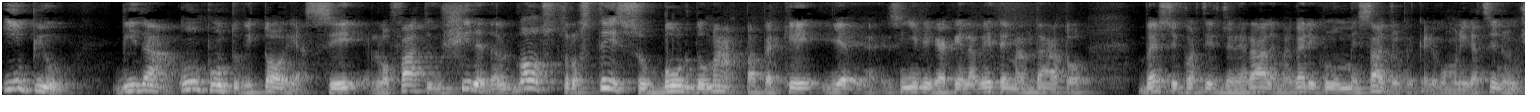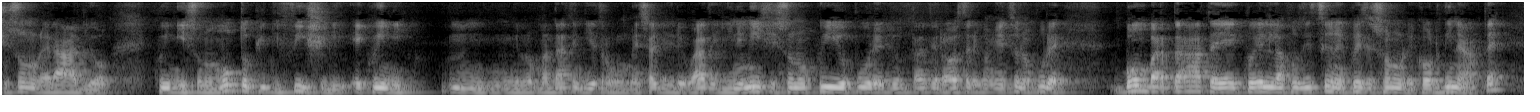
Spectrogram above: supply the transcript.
In più, vi dà un punto vittoria se lo fate uscire dal vostro stesso bordo mappa perché significa che l'avete mandato verso il quartier generale, magari con un messaggio, perché le comunicazioni non ci sono le radio, quindi sono molto più difficili e quindi mh, mm, lo mandate indietro con un messaggio di guardate gli nemici sono qui oppure risultati le vostre cognizioni oppure bombardate quella posizione, queste sono le coordinate,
